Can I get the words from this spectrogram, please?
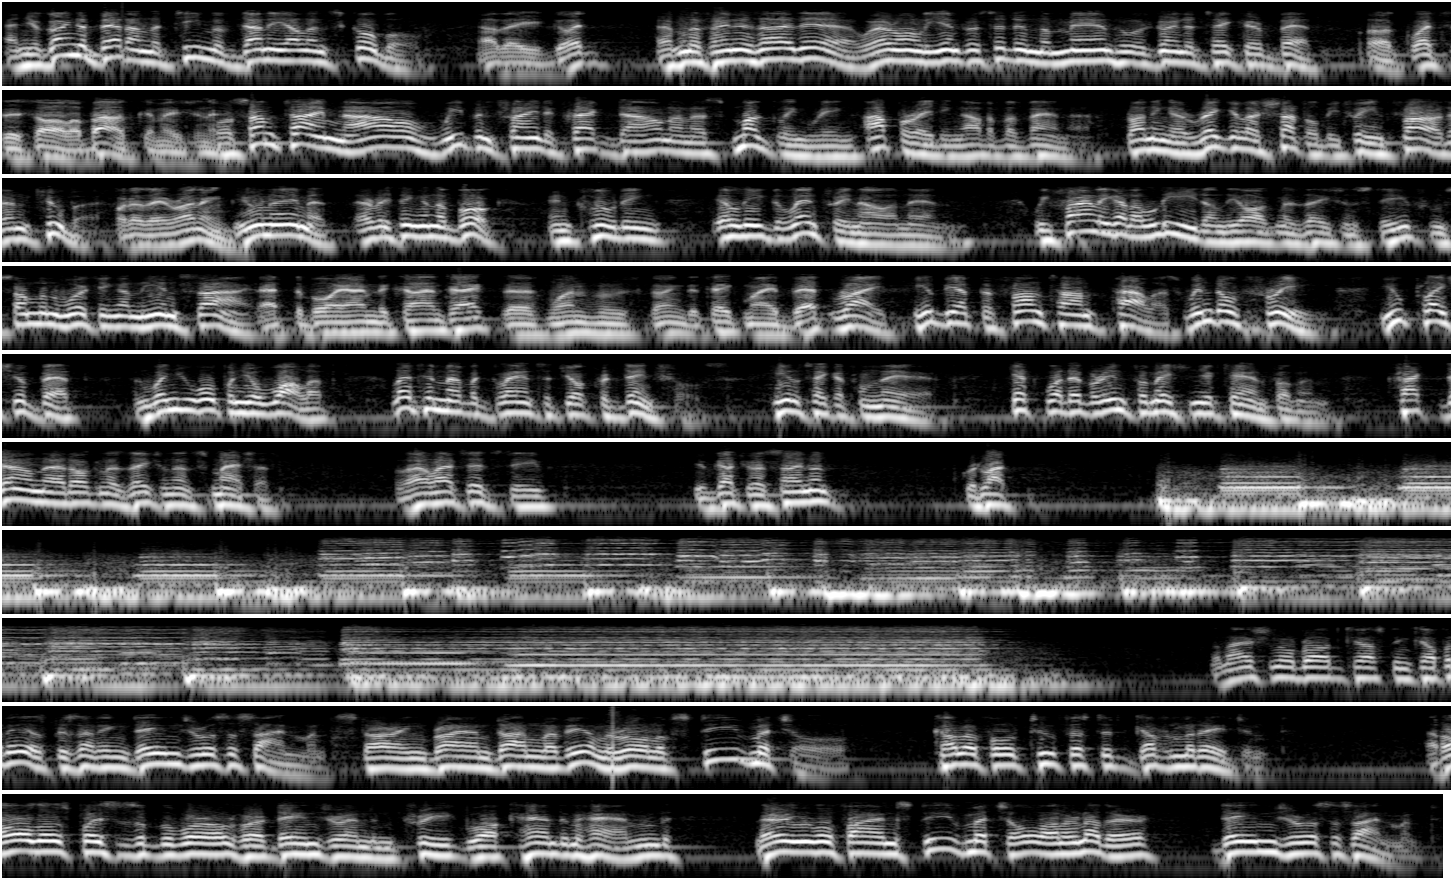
And you're going to bet on the team of Danielle and Scobo. Are they good? Haven't the faintest idea. We're only interested in the man who is going to take your bet. Look, what's this all about, Commissioner? Well, some time now, we've been trying to crack down on a smuggling ring operating out of Havana, running a regular shuttle between Florida and Cuba. What are they running? You name it. Everything in the book, including illegal entry now and then. We finally got a lead on the organization, Steve, from someone working on the inside. That the boy I'm to contact? The one who's going to take my bet? Right. He'll be at the Fronton Palace, window three. You place your bet, and when you open your wallet, let him have a glance at your credentials. He'll take it from there. Get whatever information you can from him. Track down that organization and smash it. Well, that's it, Steve. You've got your assignment. Good luck. National Broadcasting Company is presenting Dangerous Assignment, starring Brian Donlevy in the role of Steve Mitchell, colorful two fisted government agent. At all those places of the world where danger and intrigue walk hand in hand, there you will find Steve Mitchell on another dangerous assignment.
